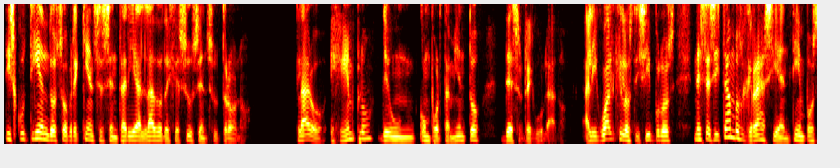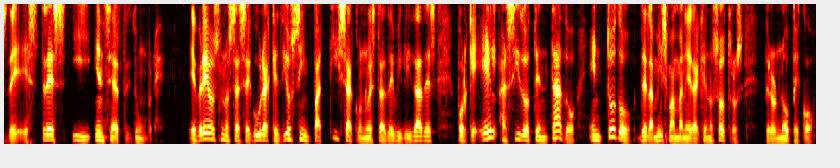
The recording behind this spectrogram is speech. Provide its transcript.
discutiendo sobre quién se sentaría al lado de Jesús en su trono. Claro, ejemplo de un comportamiento desregulado. Al igual que los discípulos, necesitamos gracia en tiempos de estrés y incertidumbre. Hebreos nos asegura que Dios simpatiza con nuestras debilidades porque Él ha sido tentado en todo de la misma manera que nosotros, pero no pecó.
